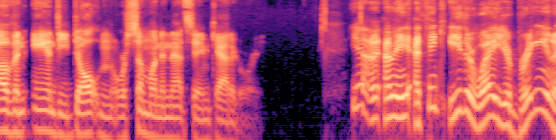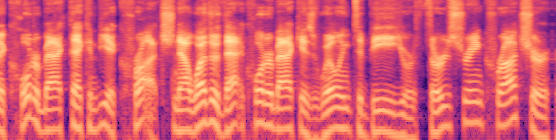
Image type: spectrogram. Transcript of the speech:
of an Andy Dalton or someone in that same category. Yeah, I mean, I think either way, you're bringing in a quarterback that can be a crutch. Now, whether that quarterback is willing to be your third string crutch or,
